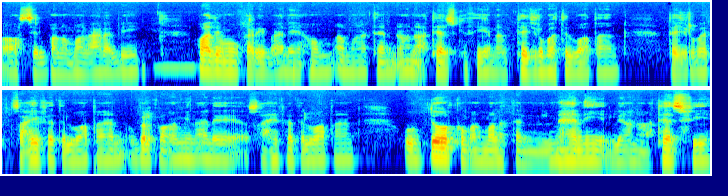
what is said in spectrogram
رئاسة البرلمان العربي. وهذا مو قريب عليهم أمانة. أنا أعتز كثيرا بتجربة الوطن تجربة صحيفة الوطن. وبالقائمين على صحيفة الوطن وبدوركم أمانة المهني اللي أنا أعتز فيه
